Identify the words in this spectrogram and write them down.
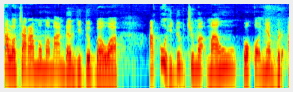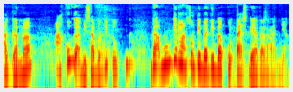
Kalau caramu memandang hidup bahwa aku hidup cuma mau pokoknya beragama, aku nggak bisa begitu. Nggak mungkin langsung tiba-tiba ku tes di atas ranjang.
